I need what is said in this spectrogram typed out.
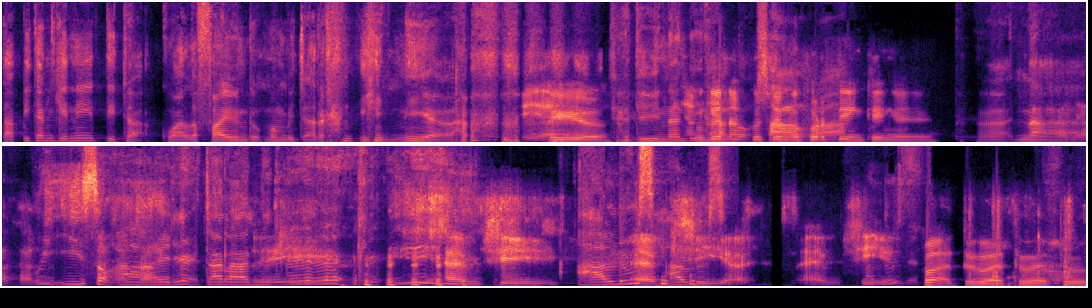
Tapi kan kini tidak qualify untuk membicarakan ini ya. Iya. Iya. Jadi nanti Mungkin kalau aku salah, overthinking ya. Nah, Tanyakan- wih iso tanyakan. ae rek carane Iya. rek. Ih, MC. Halus, MC halus. ya. MC ya. Waduh, waduh, waduh.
